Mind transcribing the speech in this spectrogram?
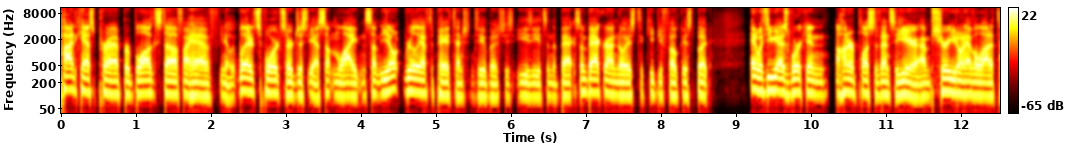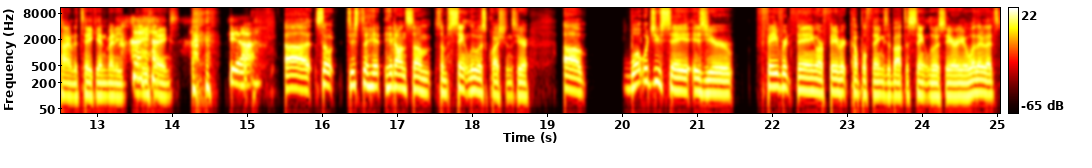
podcast prep or blog stuff, I have you know whether it's sports or just yeah something light and something you don't really have to pay attention to, but it's just easy. It's in the back some background noise to keep you focused, but. And with you guys working 100 plus events a year, I'm sure you don't have a lot of time to take in many many things. yeah. Uh, so just to hit hit on some some St. Louis questions here, uh, what would you say is your favorite thing or favorite couple things about the St. Louis area, whether that's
